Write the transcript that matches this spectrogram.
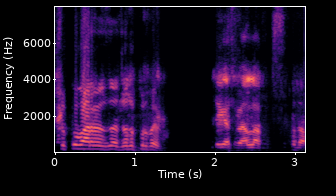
শুক্রবার যোধপুর পাইব। ঠিক আছে ভাই আল্লাহ হাফিজ।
